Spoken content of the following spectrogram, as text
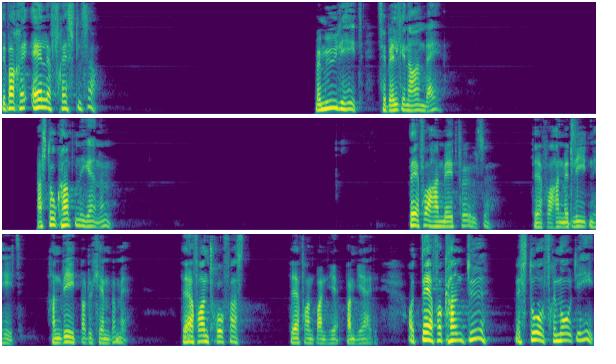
Det var reelle fristelser. Med mulighed til at vælge en anden vej. Der stod kampen igennem. Derfor har han medfølelse. Derfor har han medlidenhed. Han ved, hvad du kæmper med. Derfor er han trofast. Derfor er han barmhjertig. Og derfor kan du med stor frimodighed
